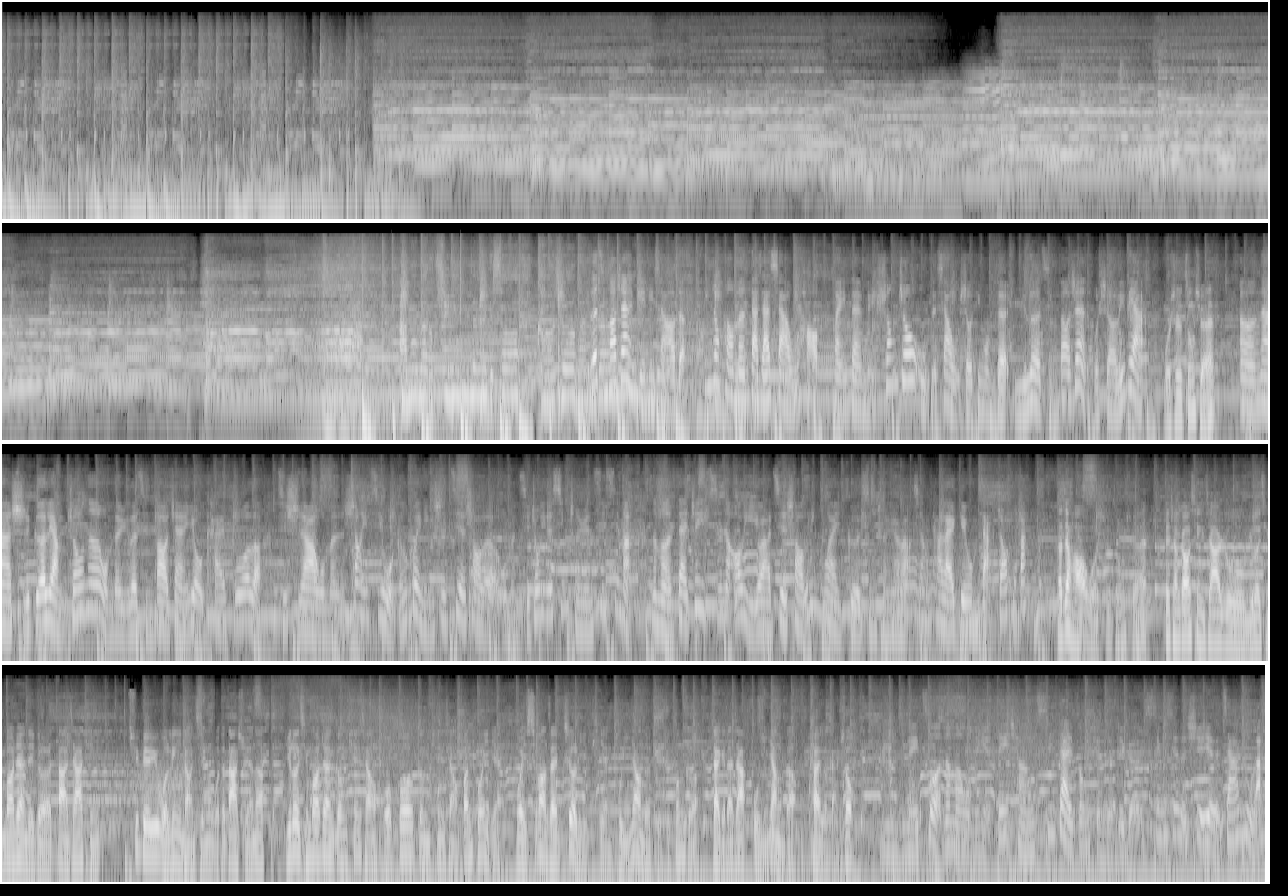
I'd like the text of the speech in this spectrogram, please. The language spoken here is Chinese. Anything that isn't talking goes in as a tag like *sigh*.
报站，给你想要的。听众朋友们，大家下午好，欢迎在每双周五的下午收听我们的娱乐情报站，我是 Olivia。我是宗璇。嗯，那时隔两周呢，我们的娱乐情报站又开播了。其实啊，我们上一期我跟慧宁是介绍了我们其中一个新成员七七嘛。那么在这一期呢，奥里又要介绍另外一个新成员了，先让他来给我们打个招呼吧。大家好，我是宗璇，非常高兴加入娱乐情报站这个大家庭。区别于我另一档节目《我的大学》呢，娱乐情报站更偏向活泼，更偏向欢脱一点。我也希望在这里体验不一样的主持风格，带给大家不一样的快乐感受。嗯，没错。那么我们也非常期待宗玄的这个新鲜的血液的加入啦。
